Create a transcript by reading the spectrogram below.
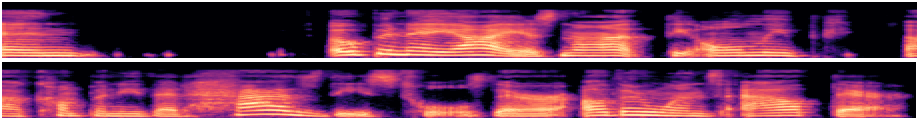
and openai is not the only uh, company that has these tools. There are other ones out there.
